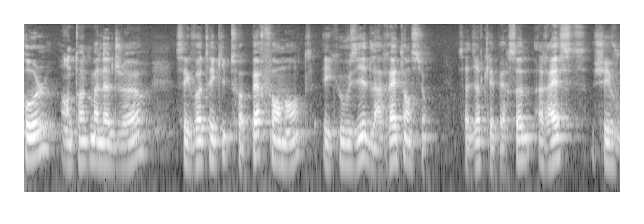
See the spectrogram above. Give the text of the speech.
rôle en tant que manager, c'est que votre équipe soit performante et que vous ayez de la rétention. C'est-à-dire que les personnes restent chez vous.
